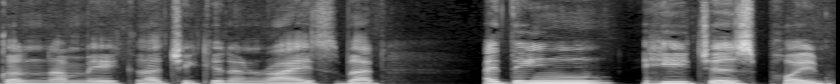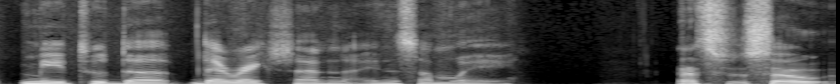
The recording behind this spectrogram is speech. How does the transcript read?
gonna make a chicken and rice, but I think he just point me to the direction in some way. That's so.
